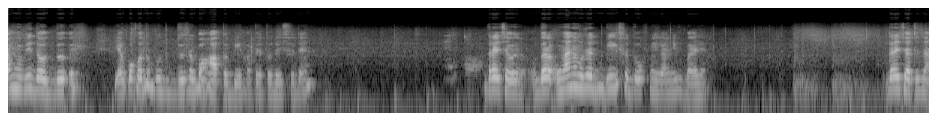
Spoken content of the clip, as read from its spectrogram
Цьому відео я походу буду дуже багато бігати туди-сюди. До речі, у- мене вже більше 2 мільйонів белі. До речі, а ти,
